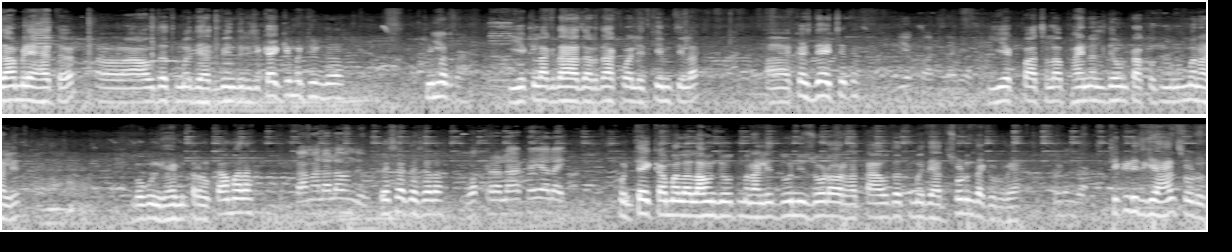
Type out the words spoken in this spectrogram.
जांभळे आहेत अवदत मध्ये आहेत बेंद्रीची. काय किंमत ठेवली दादा किंमत? एक लाख दहा हजार दाखवालेत किमतीला. कसे द्यायचे तर एक पाच एक पाचला फायनल देऊन टाकू म्हणून म्हणाले बघून घ्या मित्रांनो. कामाला? कामाला लावून देऊ. कशा कशाला? वक्राला काही आलाय. कोणत्याही कामाला लावून देऊत म्हणाले दोन्ही जोडावर हात अवदत मध्ये हात सोडून टाकू रुपया सोडून तिकडेच घ्या हात सोडून.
